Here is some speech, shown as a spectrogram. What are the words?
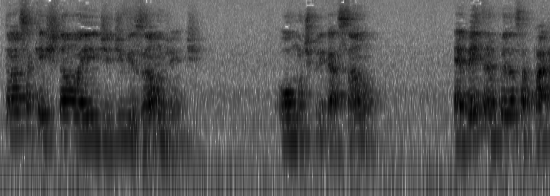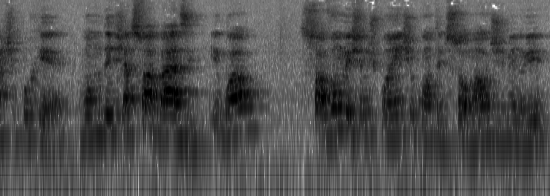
Então essa questão aí de divisão, gente, ou multiplicação, é bem tranquila essa parte porque vamos deixar só a base igual, só vamos mexer no expoente por conta de somar ou de diminuir.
